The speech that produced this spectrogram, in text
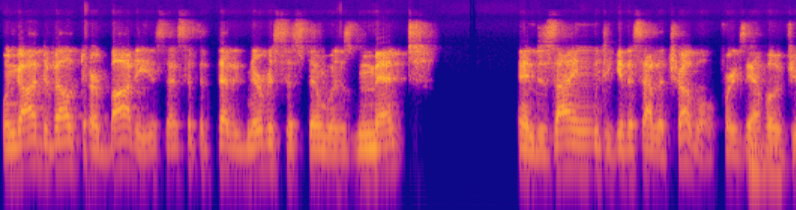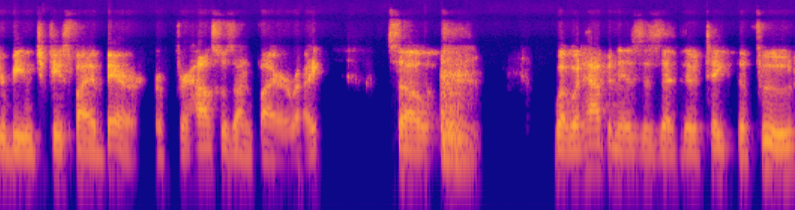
When God developed our bodies, that sympathetic nervous system was meant and designed to get us out of trouble. For example, mm-hmm. if you're being chased by a bear or if your house was on fire, right? So what would happen is is that they would take the food,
